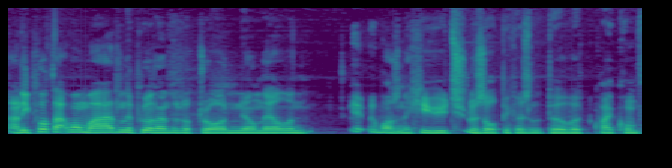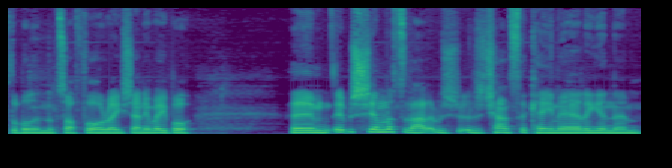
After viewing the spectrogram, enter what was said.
and he put that one wide and Liverpool ended up drawing nil-nil and it, it wasn't a huge result because Liverpool were quite comfortable in the top four race anyway, but um, it was similar to that. It was, it was a chance that came early and um,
